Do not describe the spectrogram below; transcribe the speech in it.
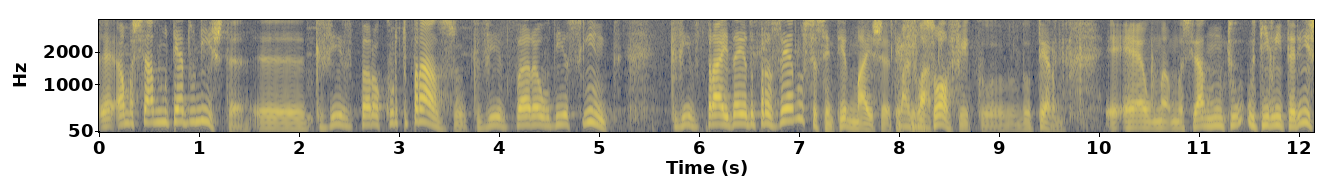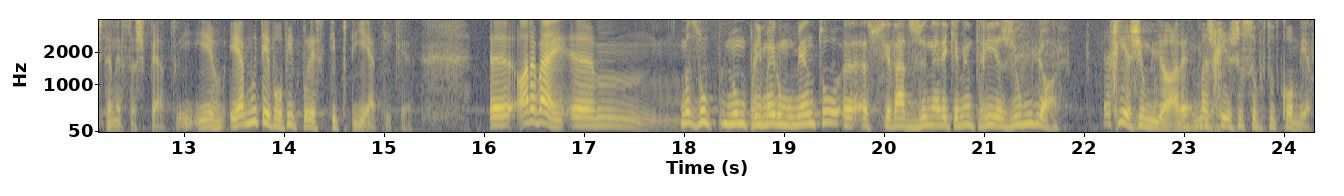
é uma sociedade muito hedonista, uh, que vive para o curto prazo, que vive para o dia seguinte, que vive para a ideia do prazer, no seu sentido mais até mais filosófico do termo. É, é uma, uma sociedade muito utilitarista nesse aspecto e é, é muito envolvido por esse tipo de ética. Uh, ora bem. Um... Mas um, num primeiro momento a sociedade genericamente reagiu melhor. Reagiu melhor, mas reagiu sobretudo com medo.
